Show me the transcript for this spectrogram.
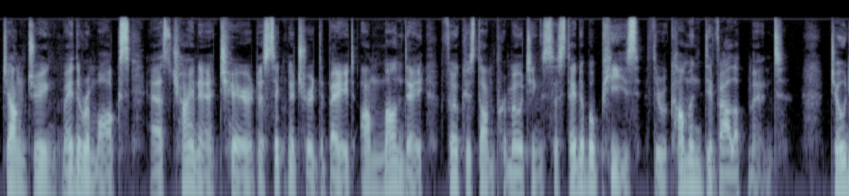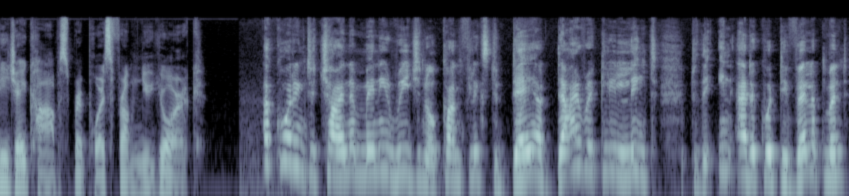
Zhang Jun made the remarks as China chaired a signature debate on Monday focused on promoting sustainable peace through common development. Jody Jacobs reports from New York. According to China, many regional conflicts today are directly linked to the inadequate development,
